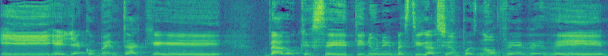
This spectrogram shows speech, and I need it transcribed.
Y ella comenta que, dado que se tiene una investigación, pues no debe de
